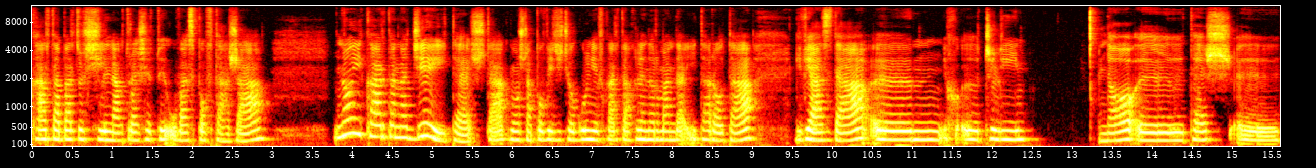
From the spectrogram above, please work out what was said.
karta bardzo silna, która się tutaj u Was powtarza. No i karta nadziei też, tak? Można powiedzieć ogólnie w kartach Lenormanda i Tarota. Gwiazda, yy, czyli no y, też y,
